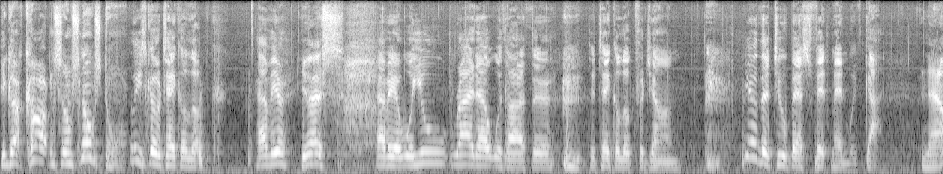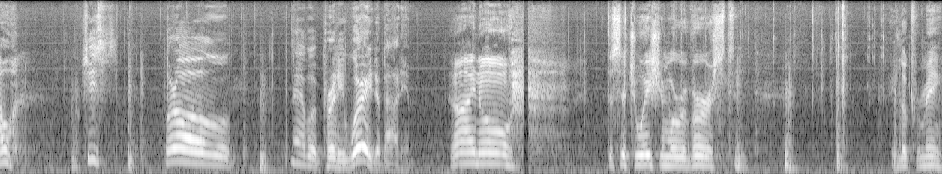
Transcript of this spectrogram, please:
he got caught in some snowstorm. Please go take a look. Javier? Yes. Javier, will you ride out with Arthur to take a look for John? You're the two best fit men we've got. Now? She's... We're all... Yeah, we're pretty worried about him. I know. If The situation were reversed. and He'd look for me.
